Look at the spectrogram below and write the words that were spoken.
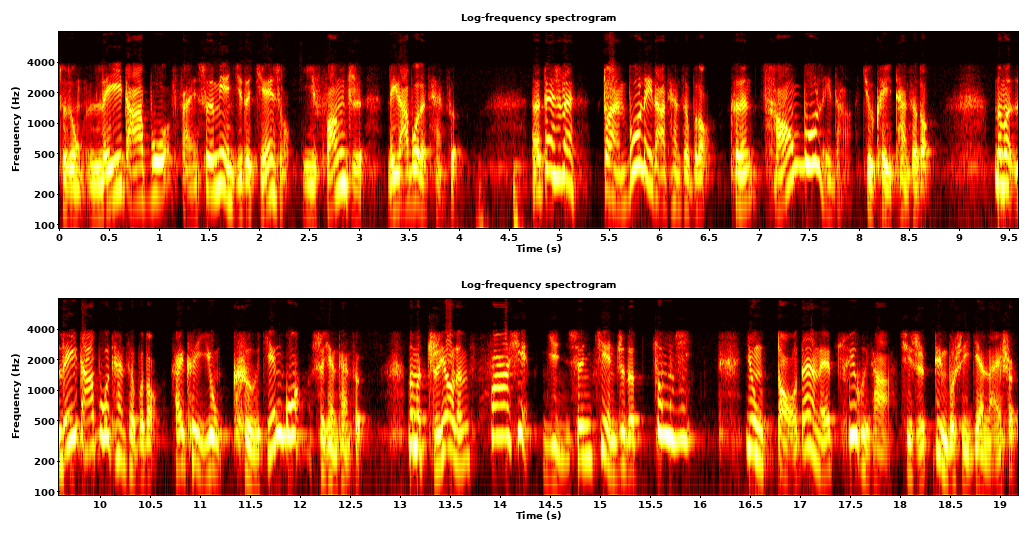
这种雷达波反射面积的减少，以防止雷达波的探测。呃，但是呢。短波雷达探测不到，可能长波雷达就可以探测到。那么雷达波探测不到，还可以用可见光实现探测。那么只要能发现隐身舰只的踪迹，用导弹来摧毁它，其实并不是一件难事儿。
